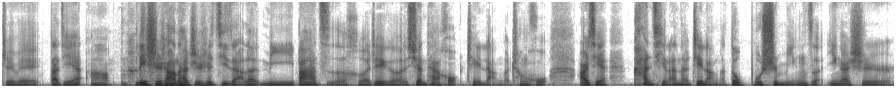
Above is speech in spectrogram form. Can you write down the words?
这位大姐啊，历史上呢只是记载了芈八子和这个宣太后这两个称呼，而且看起来呢，这两个都不是名字，应该是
